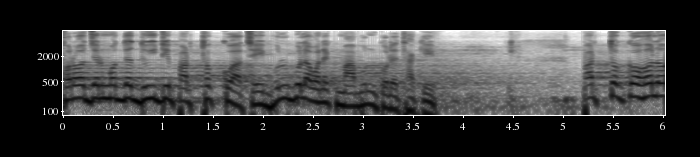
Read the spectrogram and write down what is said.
ফরজের মধ্যে দুইটি পার্থক্য আছে, এই ভুলগুলো অনেক মাবুন করে থাকে। পার্থক্য হলো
